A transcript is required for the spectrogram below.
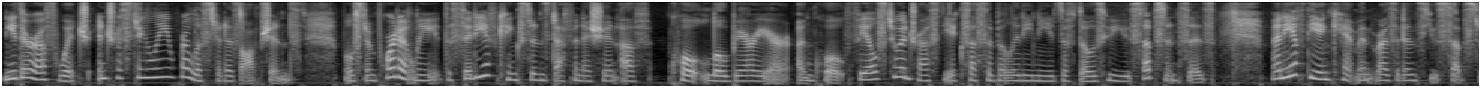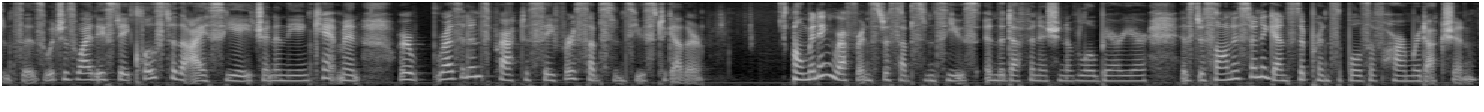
neither of which, interestingly, were listed as options. Most importantly, the city of Kingston's definition of, quote, low barrier, unquote, fails to address the accessibility needs of those who use substances. Many of the encampment residents use substances, which is why they stay close to the ICH and in the encampment, where residents practice safer substance use together. Omitting reference to substance use in the definition of low barrier is dishonest and against the principles of harm reduction.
